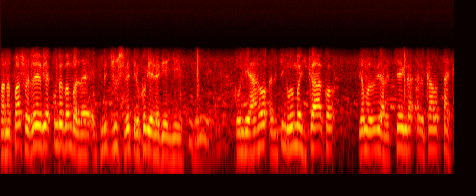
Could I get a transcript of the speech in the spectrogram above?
banapashwe rebya kumbe bambara ikindi jushi bekire ko byerebye yiwe kundi aho arikinga bamahikako yamabibi aracenga rikataka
